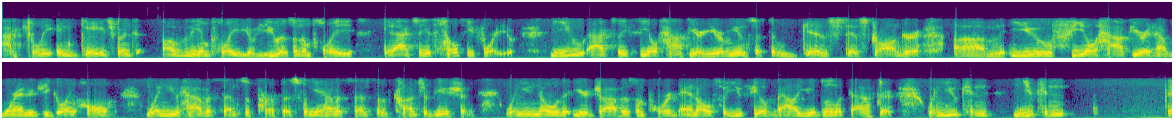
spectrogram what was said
actually engagement of the employee, of you as an employee, it actually is healthy for you. You actually feel happier. Your immune system is, is stronger. Um, you feel happier and have more energy going home when you have a sense of purpose, when you have a sense of contribution, when you know that your job is important, and also you feel valued and looked after. When you can you can uh,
